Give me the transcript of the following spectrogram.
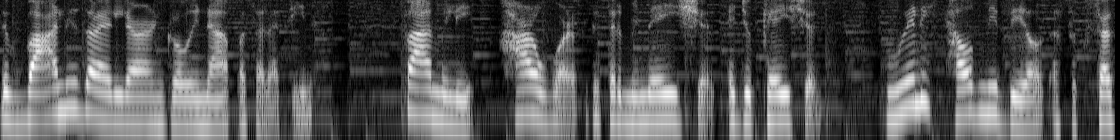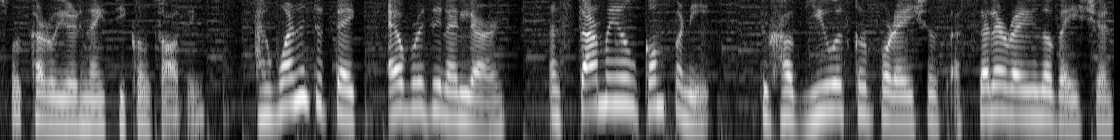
The values that I learned growing up as a Latina family, hard work, determination, education really helped me build a successful career in IT consulting. I wanted to take everything I learned and start my own company to help US corporations accelerate innovation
